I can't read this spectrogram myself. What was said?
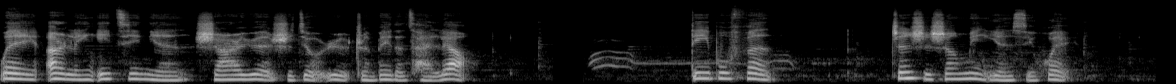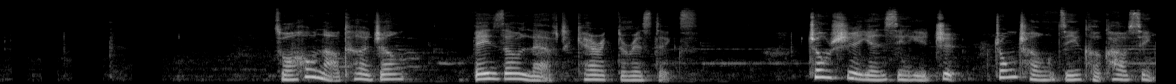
为二零一七年十二月十九日准备的材料。第一部分：真实生命研习会。左后脑特征 （basal left characteristics） 重视言行一致、忠诚及可靠性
